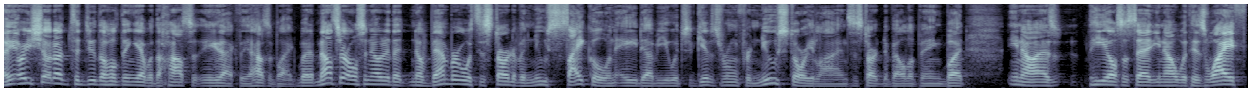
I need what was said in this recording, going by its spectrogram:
I- Or he showed up to do the whole thing, yeah, with the House, of, exactly, the House of Black. But Meltzer also noted that November was the start of a new cycle in AEW, which gives room for new storylines to start developing. But, you know, as he also said, you know, with his wife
